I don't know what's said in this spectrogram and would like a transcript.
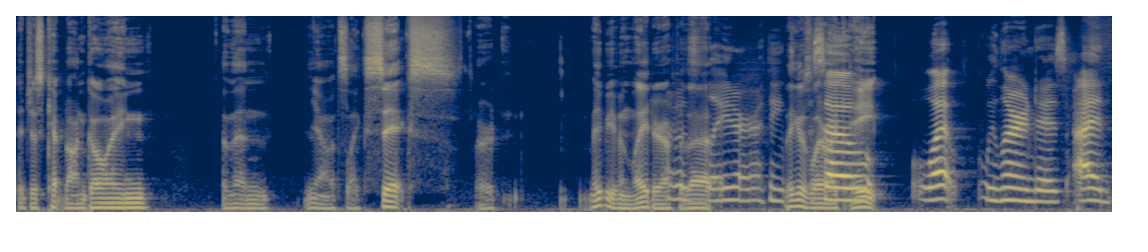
it just kept on going and then, you know, it's like 6 or maybe even later It after was that. later, I think. I think it was like, so like 8. what we learned is I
